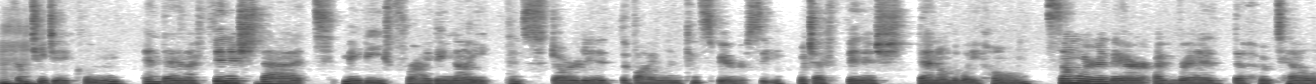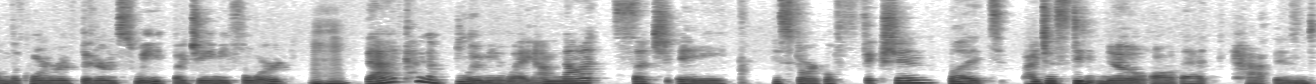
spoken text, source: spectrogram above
mm-hmm. from TJ Klune. And then I finished that maybe Friday night and started The Violin Conspiracy, which I finished then on the way home. Somewhere in there, I read The Hotel on the Corner of Bitter and Sweet by Jamie Ford. Mm-hmm. That kind of blew me away. I'm not such a historical fiction, but I just didn't know all that happened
